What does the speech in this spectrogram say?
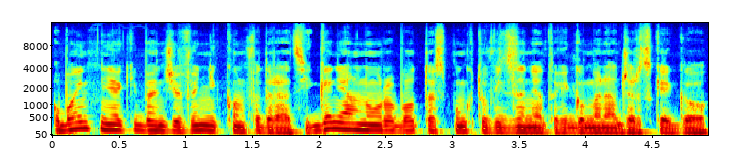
obojętnie jaki będzie wynik Konfederacji, genialną robotę z punktu widzenia takiego menadżerskiego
